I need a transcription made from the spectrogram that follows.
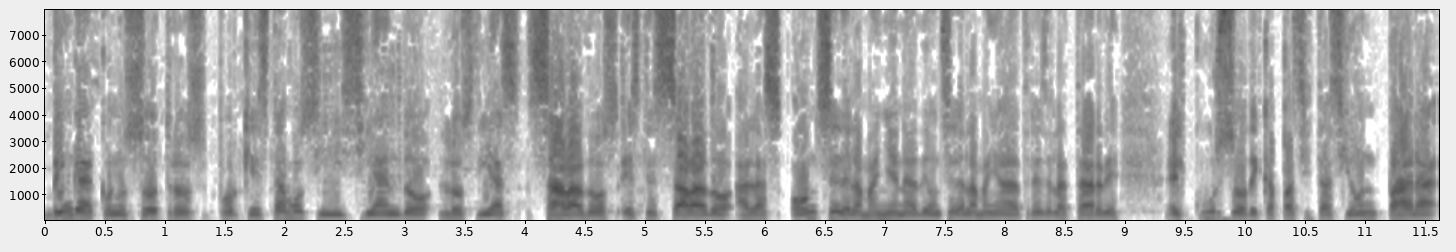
venga con nosotros porque estamos iniciando los días sábados, este sábado a las 11 de la mañana, de 11 de la mañana a 3 de la tarde, el curso de capacitación para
